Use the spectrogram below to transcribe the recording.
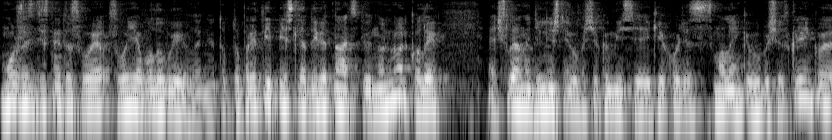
може здійснити своє, своє волевиявлення. Тобто прийти після 19.00, коли члени дільничної виборчої комісії, які ходять з маленькою виборчою скринькою,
